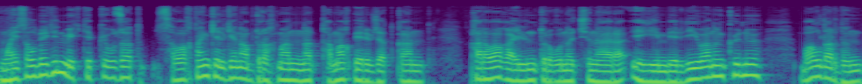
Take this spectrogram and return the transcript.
майсалбегин мектепке узатып сабактан келген абдурахманына тамак берип жаткан кара бак айылынын тургуну чынара эгембердиеванын күнү балдардын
